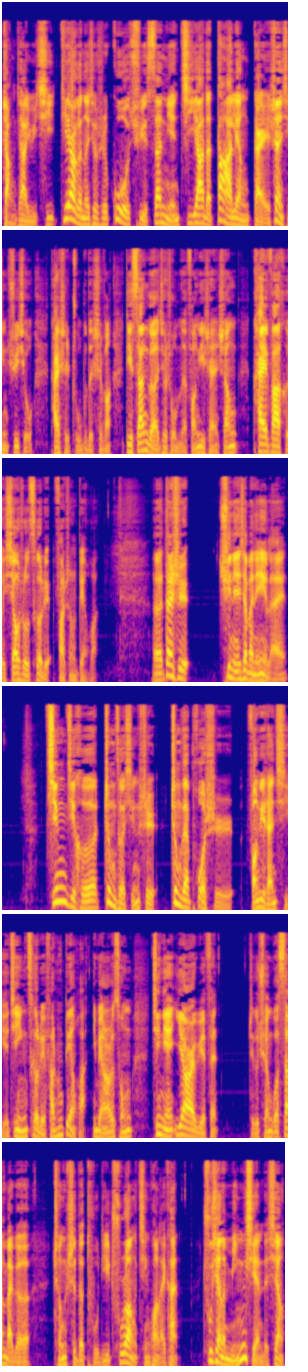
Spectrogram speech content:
涨价预期，第二个呢就是过去三年积压的大量改善性需求开始逐步的释放，第三个就是我们的房地产商开发和销售策略发生了变化。呃，但是去年下半年以来，经济和政策形势正在迫使房地产企业经营策略发生变化。你比方说，从今年一二月份这个全国三百个城市的土地出让情况来看，出现了明显的向。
